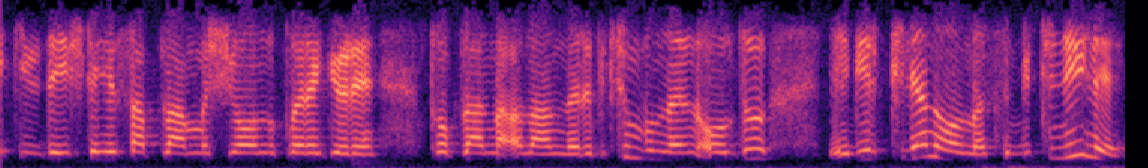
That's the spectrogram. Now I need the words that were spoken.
şekilde işte hesaplanmış yoğunluklara göre toplanma alanları bütün bunların olduğu e, bir plan olması bütünüyle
